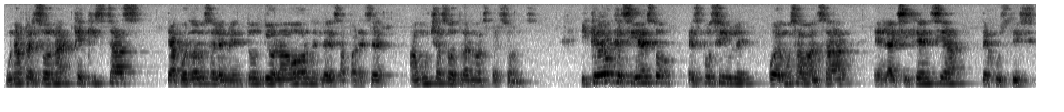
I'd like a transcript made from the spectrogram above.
una persona que quizás, de acuerdo a los elementos, dio la orden de desaparecer a muchas otras más personas. Y creo que si esto es posible, podemos avanzar en la exigencia de justicia.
